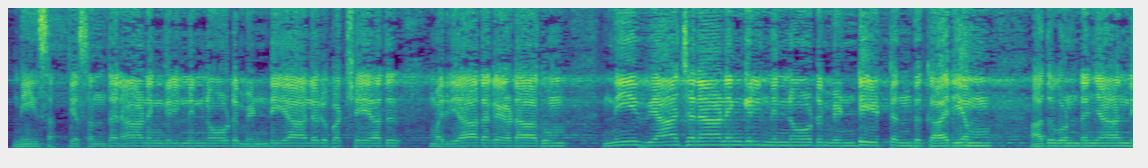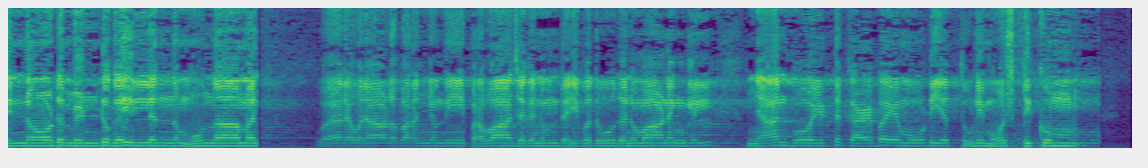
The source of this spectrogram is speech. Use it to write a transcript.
നീ സത്യസന്ധനാണെങ്കിൽ നിന്നോട് മിണ്ടിയാലൊരു പക്ഷേ അത് മര്യാദ കേടാകും. നീ വ്യാജനാണെങ്കിൽ നിന്നോട് മിണ്ടിയിട്ടെന്ത് കാര്യം? അതുകൊണ്ട് ഞാൻ നിന്നോട് മിണ്ടുകയില്ലെന്ന് മൂന്നാമൻ വേറെ ഒരാൾ പറഞ്ഞു നീ പ്രവാചകനും ദൈവദൂതനുമാണെങ്കിൽ ഞാൻ പോയിട്ട് കഴബയെ മൂടിയ തുണി മോഷ്ടിക്കും.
